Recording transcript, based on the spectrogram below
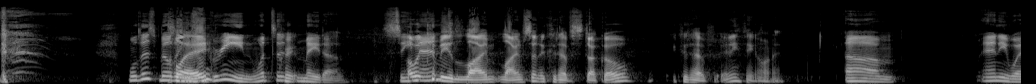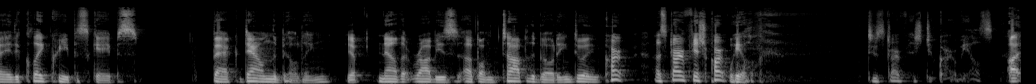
Well, this building Clay. is green. What's it made of? Cement. Oh, it could be lime limestone. It could have stucco. It could have anything on it. Um. Anyway, the clay creep escapes back down the building. Yep. Now that Robbie's up on top of the building doing cart a starfish cartwheel. two starfish, two cartwheels. I,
